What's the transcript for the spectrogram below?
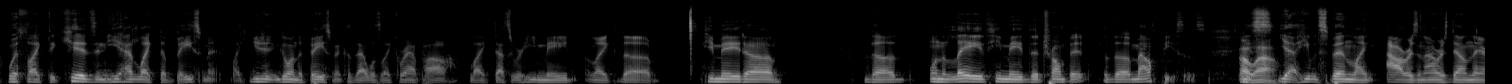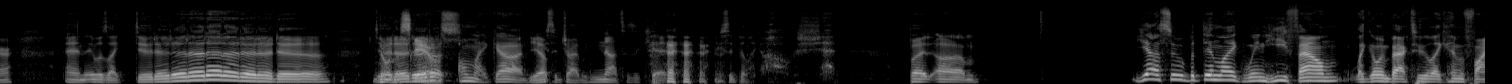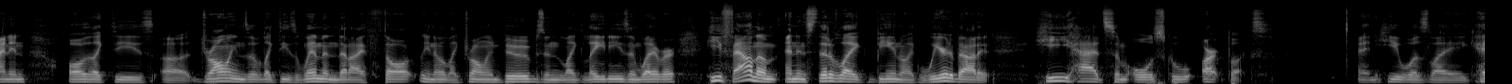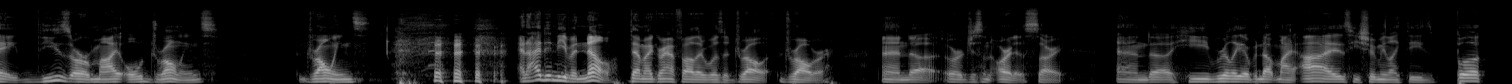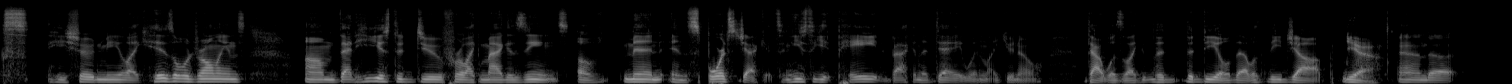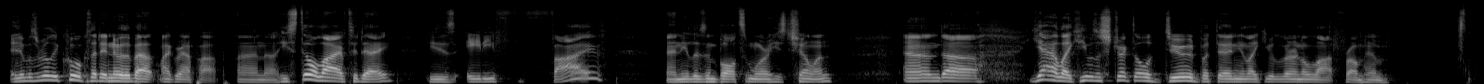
with like the kids, and he had like the basement. Like you didn't go in the basement because that was like grandpa. Like that's where he made like the he made uh the on the lathe he made the trumpet the mouthpieces. Oh, He's- wow. Yeah, he would spend like hours and hours down there, and it was like do do do do do do do do. Scales. Oh my god! It Yep. used to drive me nuts as a kid. I used to be like, oh shit. But um Yeah, so but then like when he found like going back to like him finding all like these uh drawings of like these women that I thought, you know, like drawing boobs and like ladies and whatever, he found them and instead of like being like weird about it, he had some old school art books. And he was like, "Hey, these are my old drawings." Drawings. and I didn't even know that my grandfather was a draw- drawer and uh, or just an artist, sorry and uh, he really opened up my eyes. He showed me like these books. He showed me like his old drawings um, that he used to do for like magazines of men in sports jackets, and he used to get paid back in the day when like you know that was like the the deal. That was the job, Yeah. and uh, and it was really cool because I didn't know about my grandpa, and uh, he's still alive today. He's eighty five, and he lives in Baltimore. He's chilling, and uh, yeah, like he was a strict old dude, but then you like you learn a lot from him.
